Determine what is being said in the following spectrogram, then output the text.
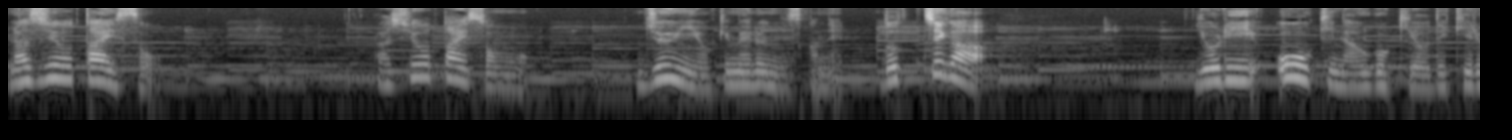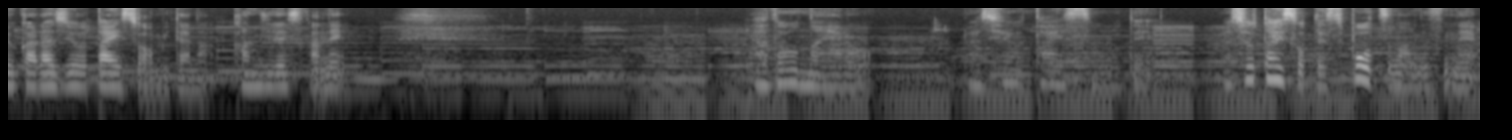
ラジオ体操。ラジオ体操も順位を決めるんですかね。どっちがより大きな動きをできるかラジオ体操みたいな感じですかね。どうなんやろう。ラジオ体操で。ラジオ体操ってスポーツなんですね。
